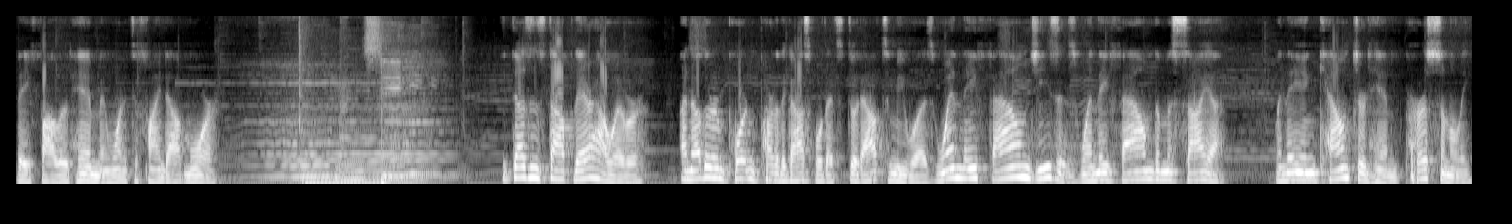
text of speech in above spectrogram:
they followed him and wanted to find out more. It doesn't stop there, however. Another important part of the gospel that stood out to me was when they found Jesus, when they found the Messiah, when they encountered him personally,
